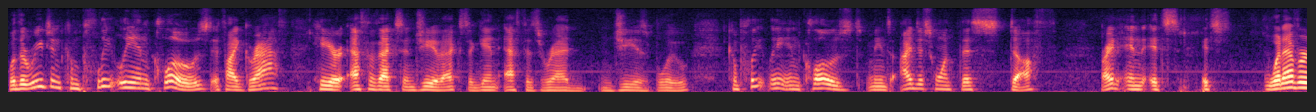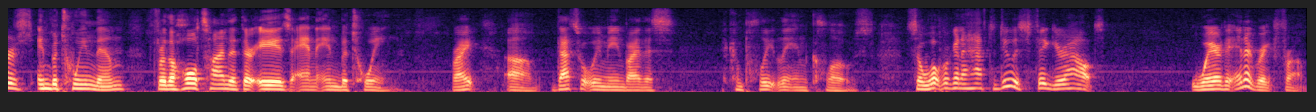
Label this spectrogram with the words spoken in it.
Well, the region completely enclosed, if I graph here f of x and g of x, again f is red and g is blue, completely enclosed means I just want this stuff, right? And it's it's whatever's in between them for the whole time that there is an in between, right? Um, that's what we mean by this completely enclosed. So what we're going to have to do is figure out where to integrate from,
